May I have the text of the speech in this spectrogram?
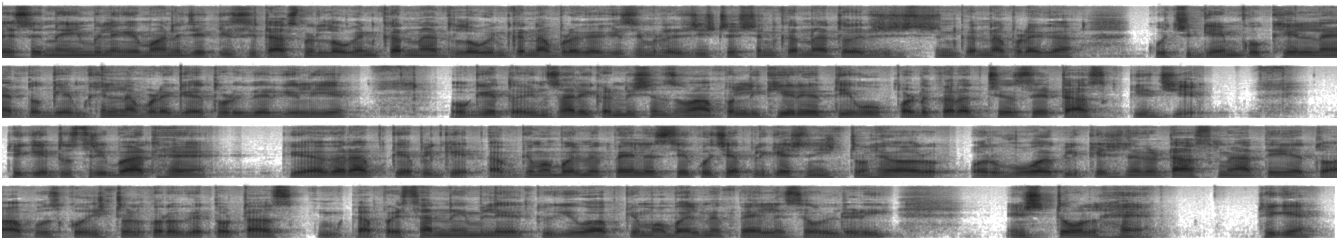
पैसे नहीं मिलेंगे। मान लीजिए किसी टास्क में लॉगिन करना है तो लॉगिन करना पड़ेगा। किसी में रजिस्ट्रेशन करना है तो रजिस्ट्रेशन करना पड़ेगा। कुछ गेम को खेलना है तो गेम खेलना पड़ेगा थोड़ी देर के लिए। ओके तो इन सारी कंडीशंस वहाँ पर लिखी रहती है, वो पढ़कर अच्छे से टास्क कीजिए। ठीक है, दूसरी बात है कि अगर आपके एप्लीके आपके मोबाइल में पहले से कुछ एप्लीकेशन इंस्टॉल है और और वो एप्लीकेशन अगर टास्क में आती है तो आप उसको इंस्टॉल करोगे तो टास्क का पैसा नहीं मिलेगा क्योंकि वो आपके मोबाइल में पहले से ऑलरेडी इंस्टॉल है। ठीक है?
